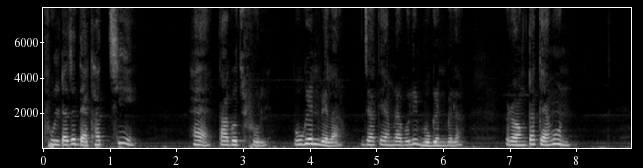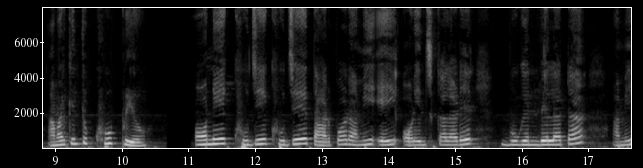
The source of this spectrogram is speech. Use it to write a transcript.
ফুলটা যে দেখাচ্ছি। হ্যাঁ কাগজ ফুল, বুগেনবেলা, যাকে আমরা বলি বুগেনবেলা। রঙটা কেমন? আমার কিন্তু খুব প্রিয়। অনেক খুঁজে খুঁজে তারপর আমি এই অরেঞ্জ কালারের বুগেনবেলাটা আমি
